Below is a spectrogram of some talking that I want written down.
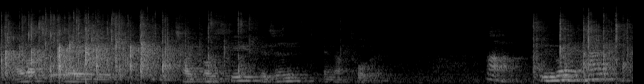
I like to play Tchaikovsky Visions in October. Ah, we're going to have,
